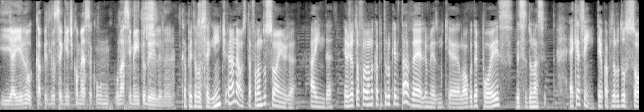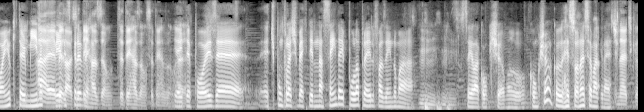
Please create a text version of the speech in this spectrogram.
e aí no capítulo seguinte começa com o nascimento dele, né? Capítulo seguinte. Ah, não, você tá falando do sonho já. Ainda. Eu já tô falando do capítulo que ele tá velho mesmo, que é logo depois desse do nascimento. É que assim, tem o capítulo do sonho que termina ah, é com ele verdade, você tem razão. Você tem razão, você tem razão. E aí é. depois é. É tipo um flashback dele nascendo e pula pra ele fazendo uma. Uhum, uhum. Sei lá como que chama. Como que chama? Ressonância magnética. Genética.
